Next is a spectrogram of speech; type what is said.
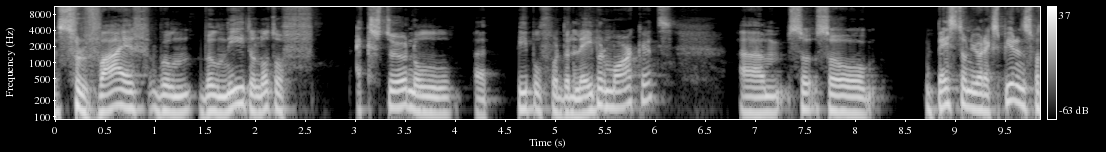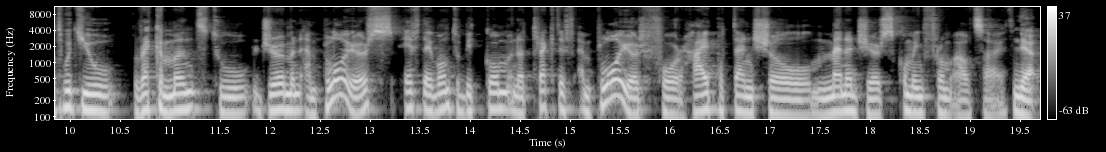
survive will will need a lot of external uh, people for the labor market. Um, so so based on your experience, what would you recommend to German employers if they want to become an attractive employer for high potential managers coming from outside? Yeah,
